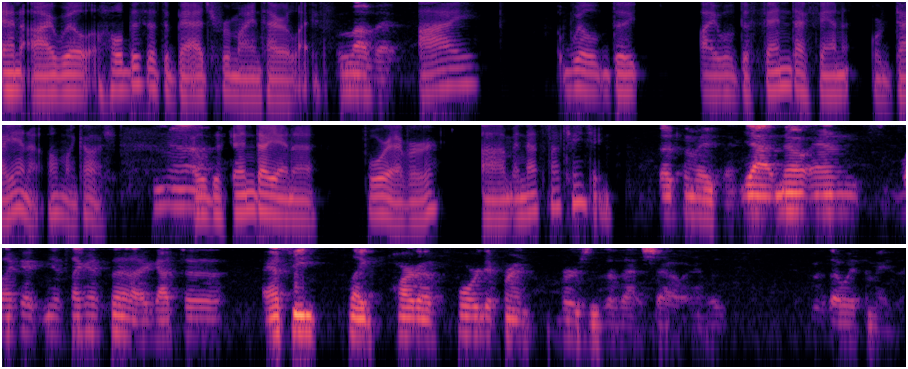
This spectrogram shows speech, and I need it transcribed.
and I will hold this as a badge for my entire life. Love it. I will de- I will defend Diana or Diana. Oh my gosh, I will defend Diana forever, um, and that's not changing. that's amazing. Yeah, no, and like I, like I said, I got to I got to be like part of four different versions of that show, and it was it was always amazing.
